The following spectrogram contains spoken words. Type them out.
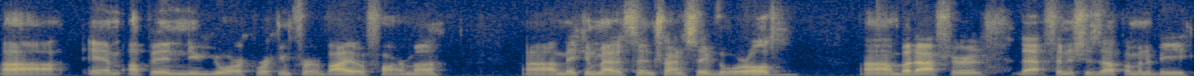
uh, am up in New York working for a biopharma, uh, making medicine, trying to save the world. Um, but after that finishes up, I'm going to be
